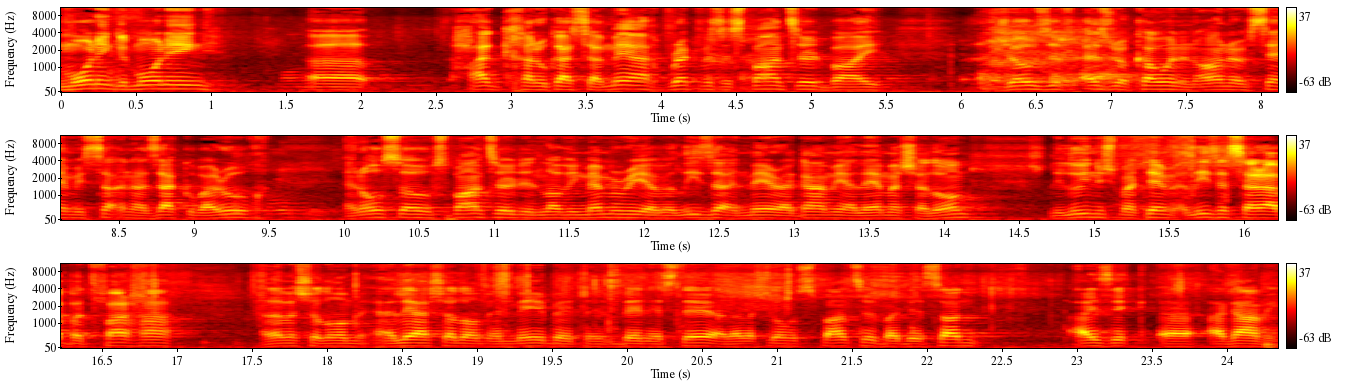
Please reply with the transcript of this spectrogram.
morning, good morning. Uh, Hag Chanukah Sameach. Breakfast is sponsored by Joseph Ezra Cohen in honor of Sammy Sutton Hazaku Baruch, and also sponsored in loving memory of Eliza and Meir Agami Aleima Shalom. Lilui Nishmatem Eliza Sarah Bat Farha Alava Shalom Alea Shalom and Meir Ben Esther Alava Shalom sponsored by their son Isaac uh, Agami.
